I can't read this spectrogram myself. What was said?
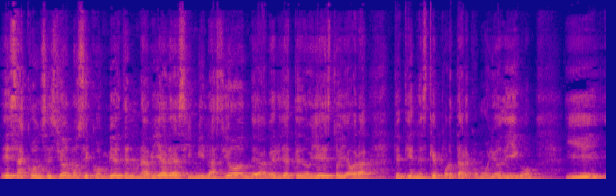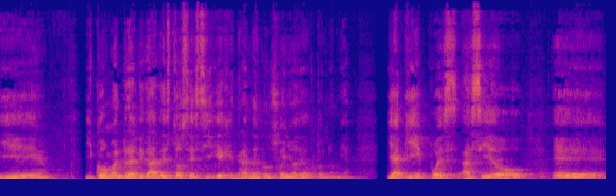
esa concesión no se convierte en una vía de asimilación, de a ver, ya te doy esto y ahora te tienes que portar como yo digo, y, y, y cómo en realidad esto se sigue generando en un sueño de autonomía. Y aquí pues ha sido... Eh,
